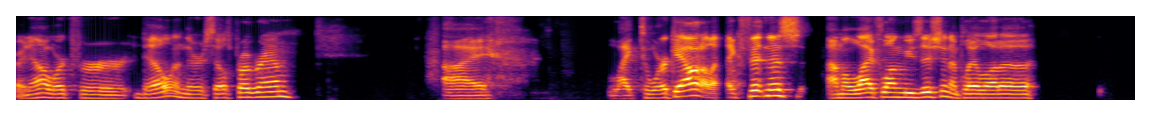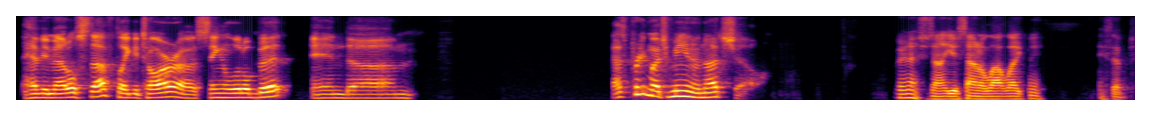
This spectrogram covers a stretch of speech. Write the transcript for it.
right now, I work for Dell in their sales program. I like to work out, I like fitness. I'm a lifelong musician. I play a lot of heavy metal stuff, play guitar, uh, sing a little bit. And um, that's pretty much me in a nutshell. Very nice. You sound, you sound a lot like me, except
